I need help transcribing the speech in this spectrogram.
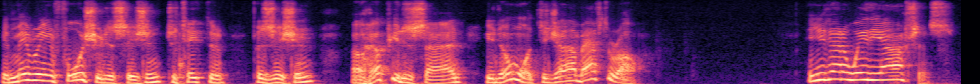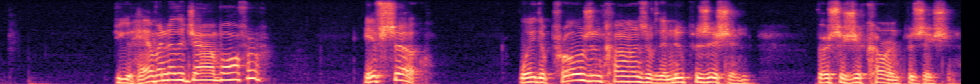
it may reinforce your decision to take the position or help you decide you don't want the job after all. And you got to weigh the options. Do you have another job offer? If so, weigh the pros and cons of the new position versus your current position.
